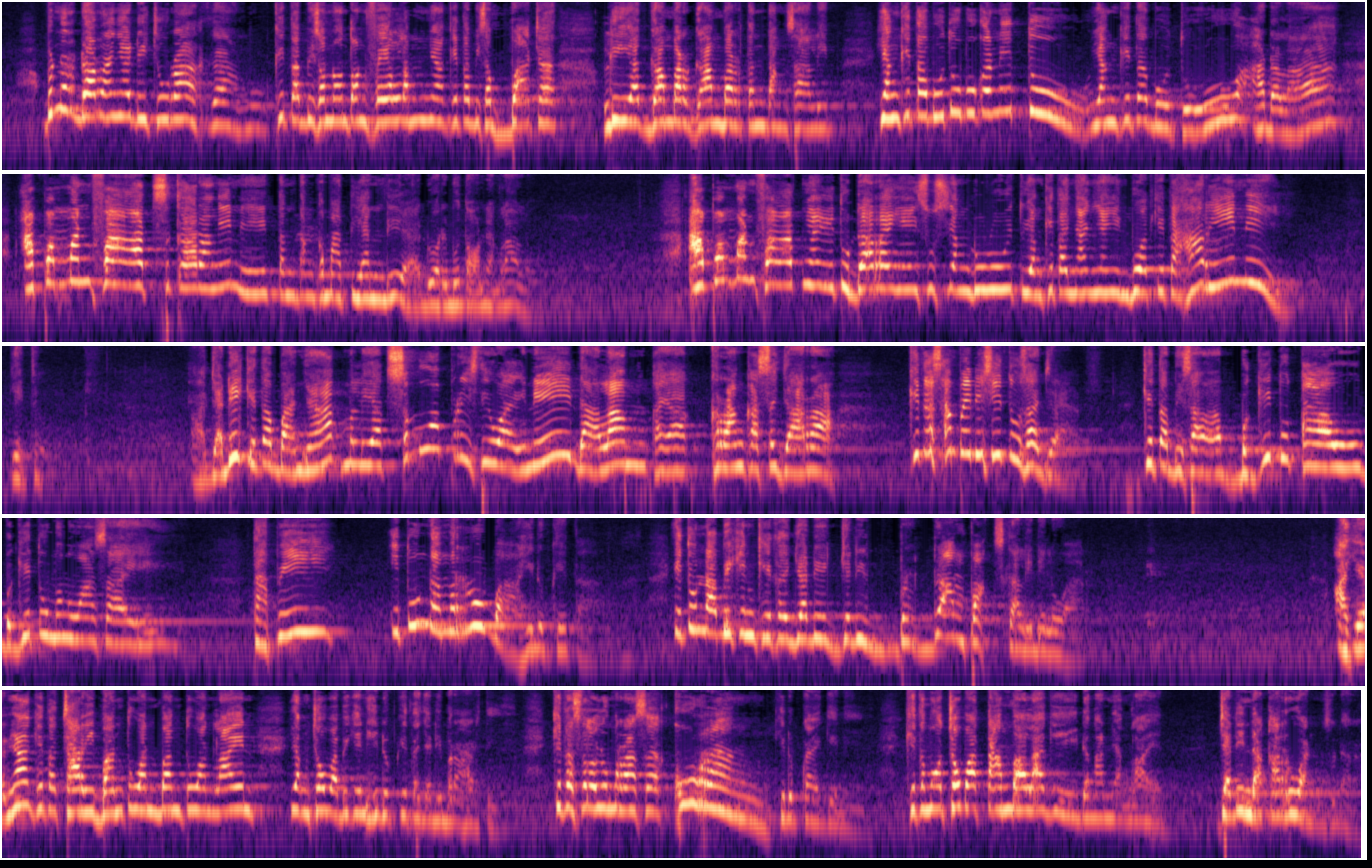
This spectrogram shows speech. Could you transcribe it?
Benar darahnya dicurahkan. Kita bisa nonton filmnya, kita bisa baca, lihat gambar-gambar tentang salib. Yang kita butuh bukan itu. Yang kita butuh adalah apa manfaat sekarang ini tentang kematian dia 2000 tahun yang lalu. Apa manfaatnya itu darah Yesus yang dulu itu yang kita nyanyiin buat kita hari ini. Gitu. Nah, jadi kita banyak melihat semua peristiwa ini dalam kayak kerangka sejarah. Kita sampai di situ saja. Kita bisa begitu tahu, begitu menguasai. Tapi itu tidak merubah hidup kita. Itu tidak bikin kita jadi jadi berdampak sekali di luar. Akhirnya kita cari bantuan-bantuan lain yang coba bikin hidup kita jadi berarti. Kita selalu merasa kurang hidup kayak gini. Kita mau coba tambah lagi dengan yang lain. Jadi ndak karuan saudara.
